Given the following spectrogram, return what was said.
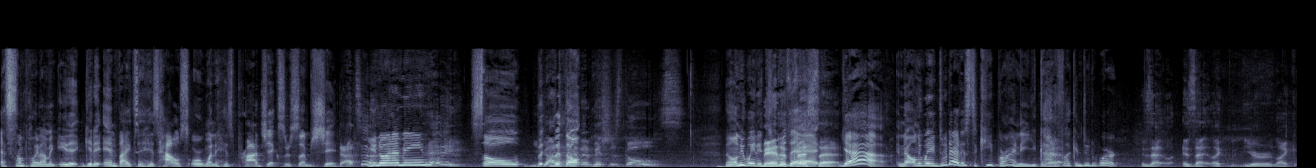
at some point I'm gonna get, a, get an invite to his house or one of his projects or some shit. That's a- you know what I mean. Hey, So, you but gotta but have don't, ambitious goals. the only way to do that, that. yeah, and the only way to do that is to keep grinding. You gotta Yeah. fucking do the work. Is that is that like your like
